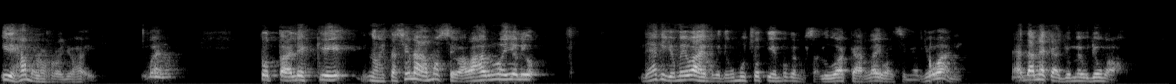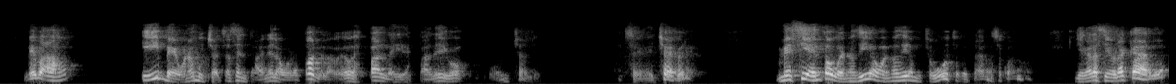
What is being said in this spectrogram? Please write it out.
y dejamos los rollos ahí. Bueno, Total es que nos estacionamos, se va a bajar uno y yo le digo, deja que yo me baje porque tengo mucho tiempo que nos saludo a Carla y al señor Giovanni. Dame acá, yo, me, yo bajo. Me bajo y veo una muchacha sentada en el laboratorio, la veo de espaldas y de espaldas digo, conchale, se ve chévere. Me siento, buenos días, buenos días, mucho gusto, ¿qué tal? No sé cuánto. Llega la señora Carla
